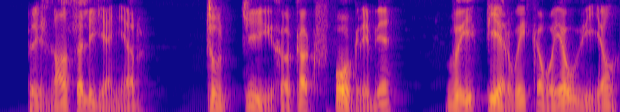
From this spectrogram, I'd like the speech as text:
— признался легионер. — Тут тихо, как в погребе. Вы первый, кого я увидел.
